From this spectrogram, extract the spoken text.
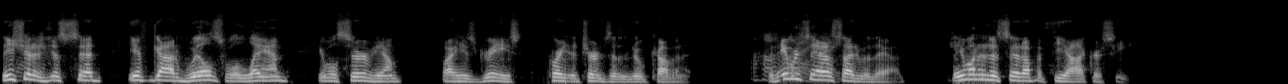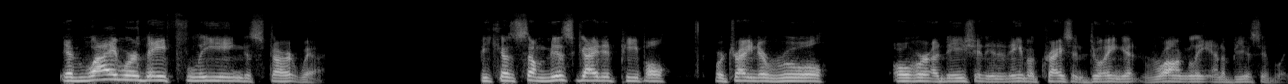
They Yeah, should have just said, if God wills, will land, it will serve him by his grace, according to the terms of the new covenant. Oh, But they weren't satisfied with that. They wanted to set up a theocracy. And why were they fleeing to start with? Because some misguided people were trying to rule over a nation in the name of Christ and doing it wrongly and abusively.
